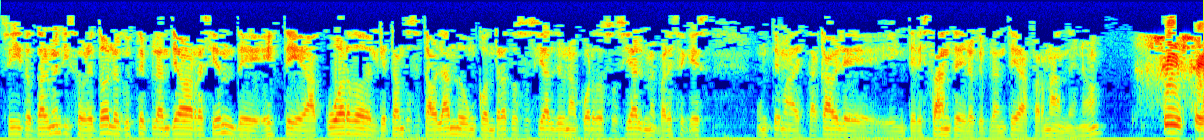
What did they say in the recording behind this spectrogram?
Sí, totalmente, y sobre todo lo que usted planteaba recién de este acuerdo del que tanto se está hablando, de un contrato social, de un acuerdo social, me parece que es un tema destacable e interesante de lo que plantea Fernández, ¿no? Sí, sí.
